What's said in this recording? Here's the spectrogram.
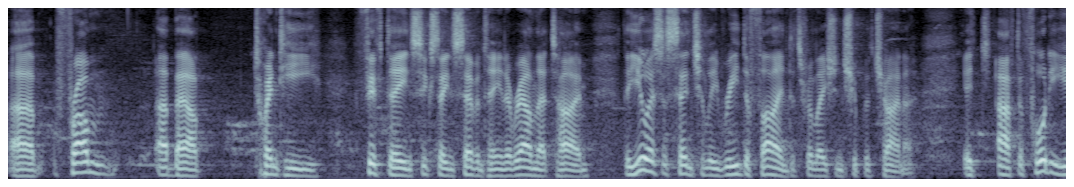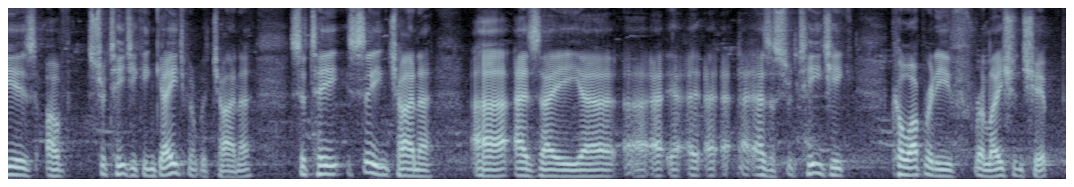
Uh, from about 2015, 16, 17, around that time, the US essentially redefined its relationship with China. It, after 40 years of strategic engagement with China, seeing China uh, as, a, uh, as a strategic cooperative relationship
